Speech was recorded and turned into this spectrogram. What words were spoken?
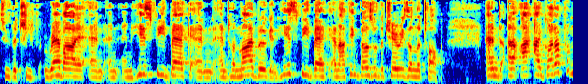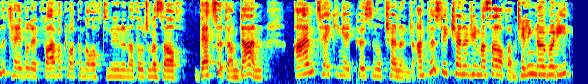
to the chief rabbi and, and, and his feedback and Anton Myberg and his feedback. And I think those were the cherries on the top. And I, I got up from the table at five o'clock in the afternoon and I thought to myself, that's it. I'm done. I'm taking a personal challenge. I'm personally challenging myself. I'm telling nobody.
